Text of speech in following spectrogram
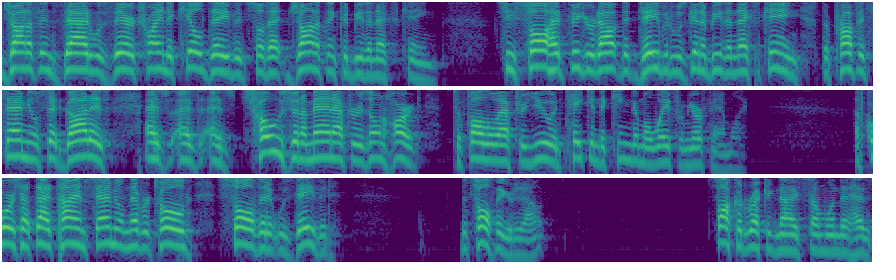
Jonathan's dad was there trying to kill David so that Jonathan could be the next king. See, Saul had figured out that David was going to be the next king. The prophet Samuel said, God has, has, has, has chosen a man after his own heart to follow after you and taken the kingdom away from your family. Of course, at that time, Samuel never told Saul that it was David, but Saul figured it out. Saul could recognize someone that has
